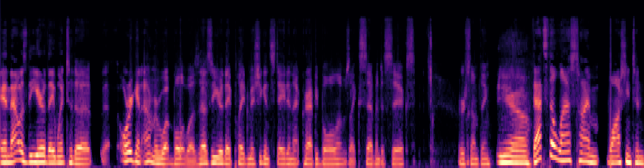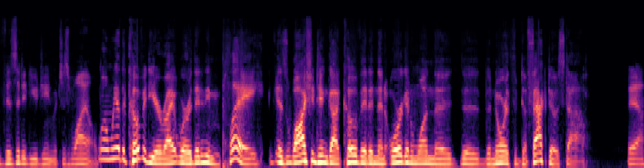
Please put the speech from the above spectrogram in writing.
And that was the year they went to the uh, Oregon. I don't remember what bowl it was. That was the year they played Michigan State in that crappy bowl. It was like seven to six or something. Yeah. That's the last time Washington visited Eugene, which is wild. Well, we had the COVID year, right, where they didn't even play because Washington got COVID, and then Oregon won the the the North de facto style. Yeah.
